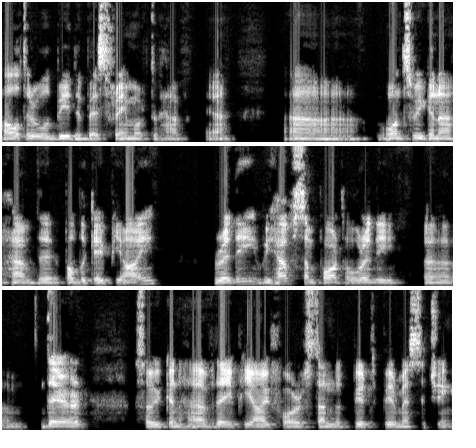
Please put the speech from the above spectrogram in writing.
Alter will be the best framework to have. Yeah. Uh, once we're gonna have the public API ready, we have some part already um, there, so you can have the API for standard peer-to-peer messaging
